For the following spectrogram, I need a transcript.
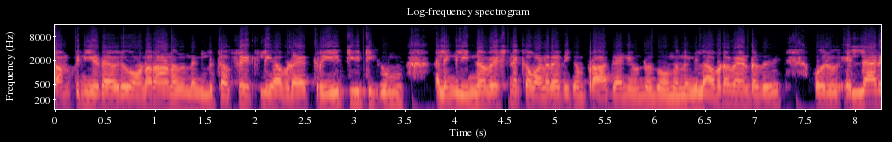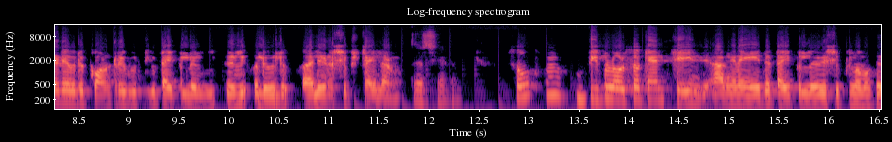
കമ്പനിയുടെ ഒരു ഓണർ ആണെന്നുണ്ടെങ്കിൽ ഡെഫിനറ്റ്ലി അവിടെ ക്രിയേറ്റിവിറ്റിക്കും അല്ലെങ്കിൽ ഇന്നോവേഷനൊക്കെ വളരെയധികം പ്രാധാന്യം ഉണ്ടെന്ന് തോന്നുന്നുണ്ടെങ്കിൽ അവിടെ വേണ്ടത് ഒരു എല്ലാവരുടെയും ഒരു കോൺട്രിബ്യൂട്ടീവ് ടൈപ്പിലുള്ള ഒരു ലീഡർഷിപ്പ് സ്റ്റൈലാണ് തീർച്ചയായിട്ടും. So people also can change അങ്ങനെ ഏത് ടൈപ്പ് ലീഡർഷിപ്പ് നമുക്ക്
